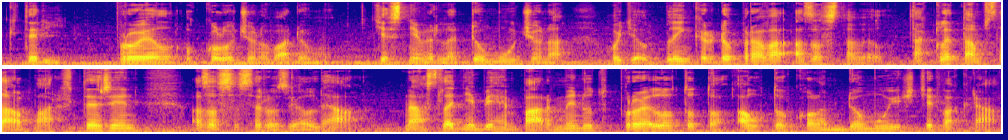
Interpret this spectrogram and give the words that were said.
který projel okolo Johnova domu. Těsně vedle domu Johna hodil blinker doprava a zastavil. Takhle tam stál pár vteřin a zase se rozjel dál. Následně během pár minut projelo toto auto kolem domu ještě dvakrát.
